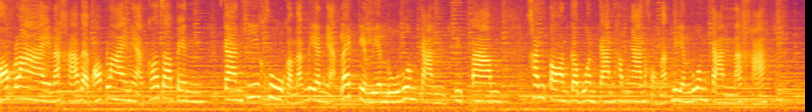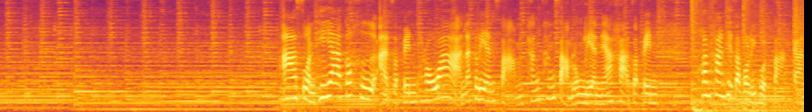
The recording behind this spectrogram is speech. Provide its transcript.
ออฟไลน์นะคะ แบบออฟไลน์เนี่ยก็จะเป็นการที่ครูกับนักเรียนเนี่ยแลกเปลี่ยนเรียนรู้ร่วมกัน ติดตามขั้นตอนกระบวนการทำงานของนักเรียนร่วมกันนะคะ ส่วนที่ยากก็คืออาจจะเป็นเพราะว่านักเรียน 3 ทั้งทั้ง 3 โรงเรียนเนี้ยค่ะจะเป็นค่อนข้างที่จะบริบทต่างกัน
